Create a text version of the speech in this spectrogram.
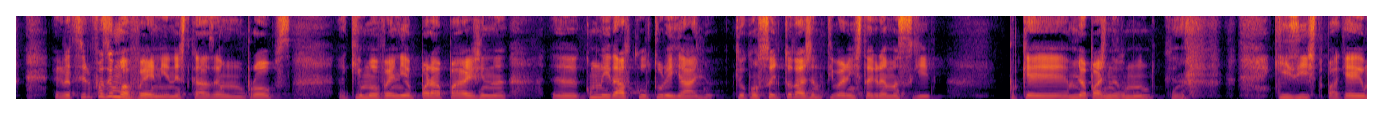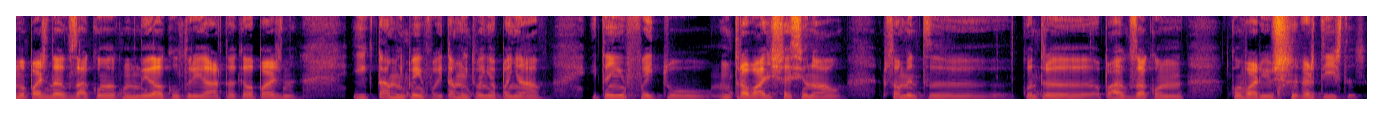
agradecer, fazer uma vénia, neste caso é um props, aqui uma vénia para a página uh, Comunidade Cultura e Alho, que eu aconselho toda a gente que tiver Instagram a seguir, porque é a melhor página do mundo que, que existe, pá, que é uma página a gozar com a comunidade Cultura e Arte, aquela página, e que está muito bem feito, está muito bem apanhado e tem feito um trabalho excepcional, principalmente contra, opa, a gozar com, com vários artistas,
